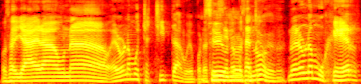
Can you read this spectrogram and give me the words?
O sea, ya era una... Era una muchachita, güey, por así Sí, decirlo. O sea, no, no era una mujer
